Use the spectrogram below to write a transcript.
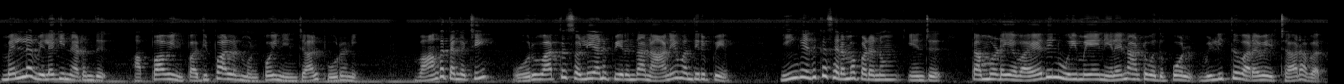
மெல்ல விலகி நடந்து அப்பாவின் பதிப்பாளர் முன் போய் நின்றாள் பூரணி. வாங்க தங்கச்சி ஒரு வார்த்தை சொல்லி அனுப்பியிருந்தா நானே வந்திருப்பேன். நீங்கள் எதுக்கு சிரமப்படணும்? என்று தம்முடைய வயதின் உரிமையை நிலைநாட்டுவது போல் விழித்து வரவேற்றார் அவர்.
